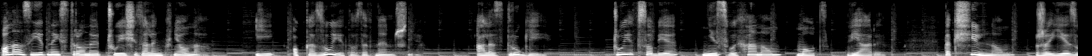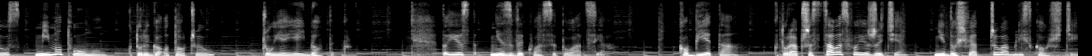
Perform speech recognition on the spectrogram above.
Ona z jednej strony czuje się zalękniona i okazuje to zewnętrznie, ale z drugiej czuje w sobie niesłychaną moc wiary. Tak silną, że Jezus, mimo tłumu, który go otoczył, czuje jej dotyk. To jest niezwykła sytuacja. Kobieta, która przez całe swoje życie nie doświadczyła bliskości,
